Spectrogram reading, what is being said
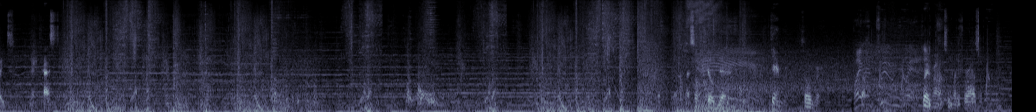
You went south on that. These are quite fantastic. Got myself killed there. Damn it, it's over. Player two wins. Played around too much for Razo.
